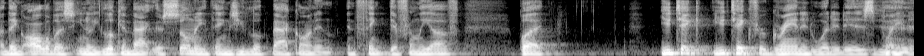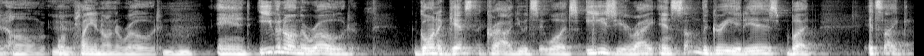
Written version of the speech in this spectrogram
I think all of us, you know, you looking back, there's so many things you look back on and, and think differently of, but you take you take for granted what it is playing at home or playing on the road, Mm-hmm. and even on the road, going against the crowd, you would say, well, it's easier, right? In some degree, it is, but it's like.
